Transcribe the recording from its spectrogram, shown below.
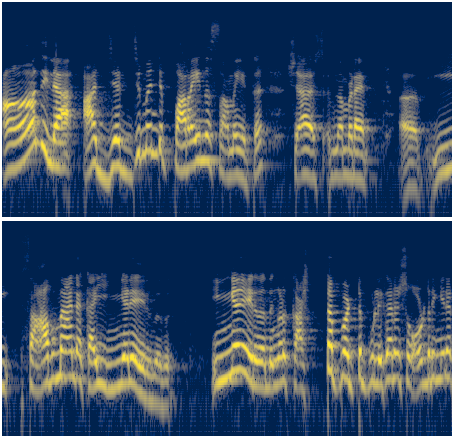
ആദില ആ ജഡ്ജ്മെന്റ് പറയുന്ന സമയത്ത് നമ്മുടെ ഈ സാബുമാന്റെ കൈ ഇങ്ങനെ ഇരുന്നത് ഇങ്ങനെ ഇരുന്ന് നിങ്ങൾ കഷ്ടപ്പെട്ട് പുള്ളിക്കാരൻ ഷോൾഡർ ഇങ്ങനെ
